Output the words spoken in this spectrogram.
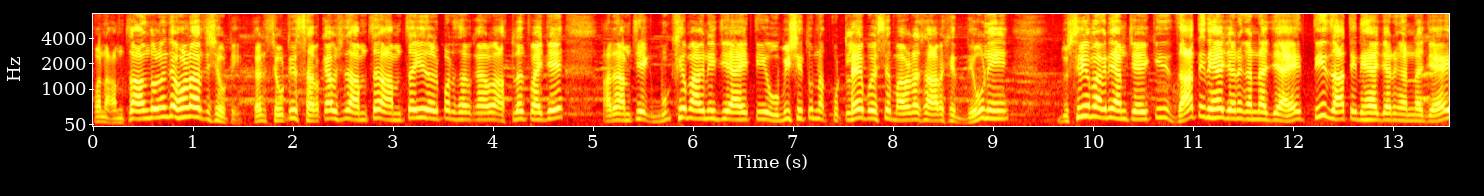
पण आमचं आंदोलन ते होणार ते शेवटी. कारण शेवटी सरकारविषयी आमचं आमचंही दडपण सरकार असलंच पाहिजे. आणि आमची एक मुख्य मागणी जी आहे ती ओबीसीतून कुठल्याही पैसे मराठा आरक्षण देऊ नये. दुसरी मागणी आमची आहे की जातीनिहाय जनगणना जी आहे ती जातीनिहाय जनगणना जी आहे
